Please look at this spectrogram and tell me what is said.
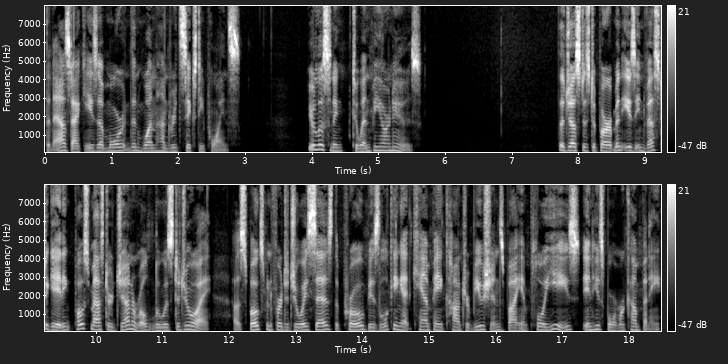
The Nasdaq is up more than 160 points. You're listening to NPR News. The Justice Department is investigating Postmaster General Louis DeJoy. A spokesman for DeJoy says the probe is looking at campaign contributions by employees in his former company.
